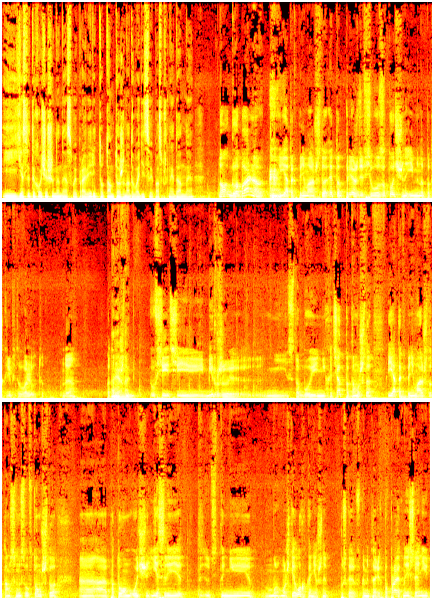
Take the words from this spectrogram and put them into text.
И если ты хочешь ИНН свой проверить, то там тоже надо вводить свои паспортные данные. Но глобально, я так понимаю, что это прежде всего заточено именно под криптовалюту, да? Потому Наверное. что все эти биржи не, с тобой не хотят, потому что я так понимаю, что там смысл в том, что э, а потом очень, если ты, ты не, может я лох, конечно, пускай в комментариях поправят, но если они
